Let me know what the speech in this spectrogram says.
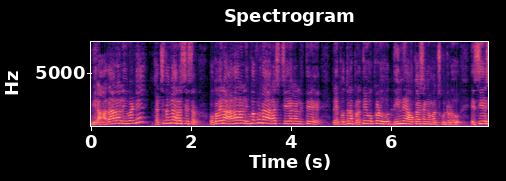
మీరు ఆధారాలు ఇవ్వండి ఖచ్చితంగా అరెస్ట్ చేశారు. ఒకవేళ ఆధారాలు ఇవ్వకుండా అరెస్ట్ చేయగలిగితే రేపొద్దున ప్రతి ఒక్కడు దీన్నే అవకాశంగా మలుచుకుంటాడు. ఎస్సీ ఎస్టీ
